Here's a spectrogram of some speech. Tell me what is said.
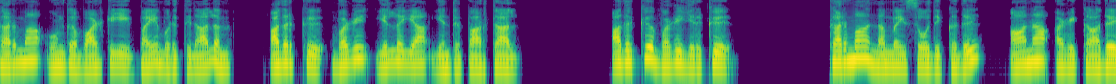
கர்மா உங்க வாழ்க்கையை பயமுறுத்தினாலும் அதற்கு வழி இல்லையா என்று பார்த்தால் அதற்கு வழி இருக்கு. கர்மா நம்மை சோதிக்குது ஆனா அழிக்காது.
